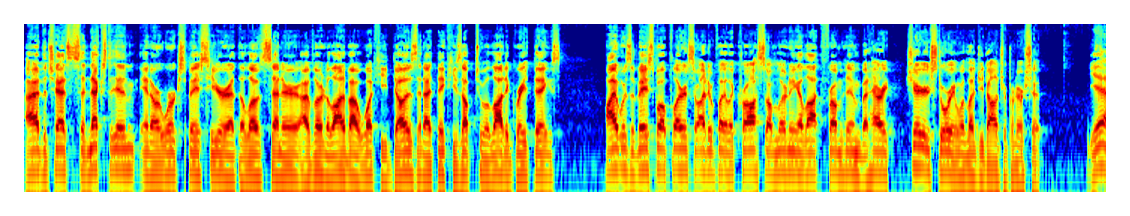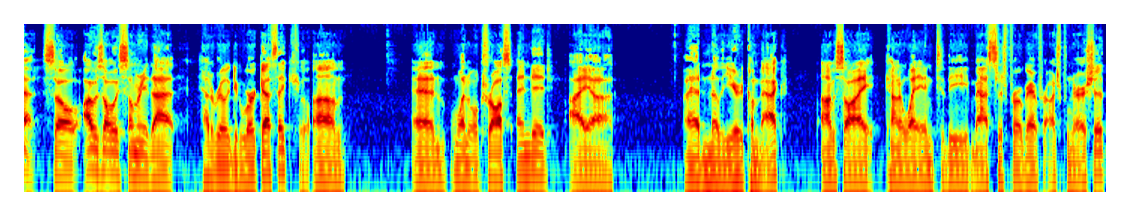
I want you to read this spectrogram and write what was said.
I had the chance to sit next to him in our workspace here at the Lowth Center. I've learned a lot about what he does, and I think he's up to a lot of great things. I was a baseball player, so I didn't play lacrosse, so I'm learning a lot from him. But Harry, share your story and what led you to entrepreneurship. Yeah. So I was always somebody that had a really good work ethic. Um, and when lacrosse ended, I uh, I had another year to come back. Um, so I kind of went into the master's program for entrepreneurship.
